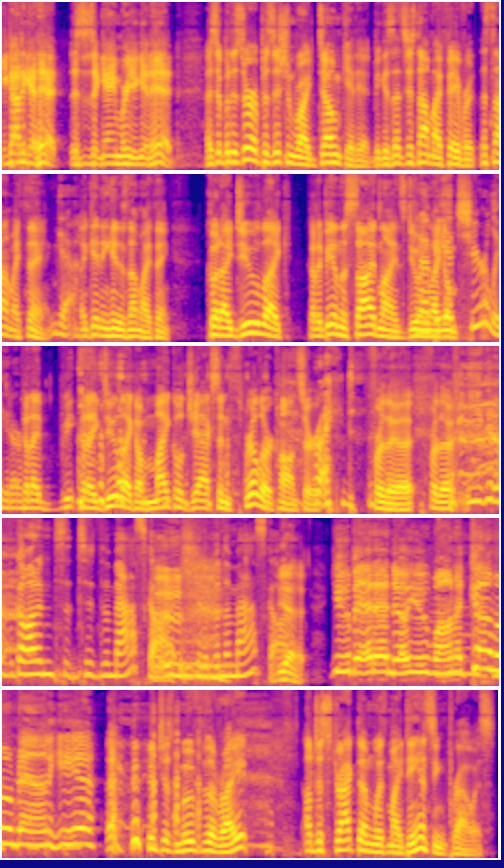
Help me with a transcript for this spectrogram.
you got to get hit. This is a game where you get hit. I said, but is there a position where I don't get hit? Because that's just not my favorite. That's not my thing. Yeah. Like getting hit is not my thing. Could I do like, could I be on the sidelines doing Could like a a, cheerleader? could I be, could I do like a Michael Jackson thriller concert Right. for the for the you could have gone into to the mascot. You could have been the mascot. yeah you better know you want to come around here just move to the right I'll distract them with my dancing prowess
